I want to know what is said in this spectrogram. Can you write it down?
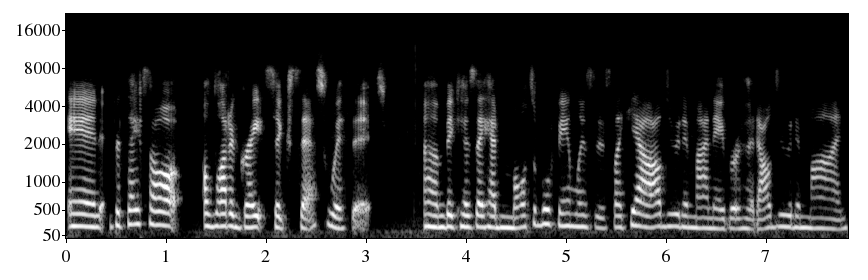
And, but they saw a lot of great success with it um, because they had multiple families that's like, yeah, I'll do it in my neighborhood, I'll do it in mine.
